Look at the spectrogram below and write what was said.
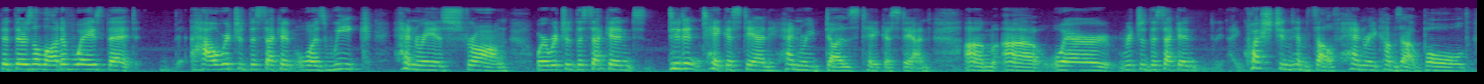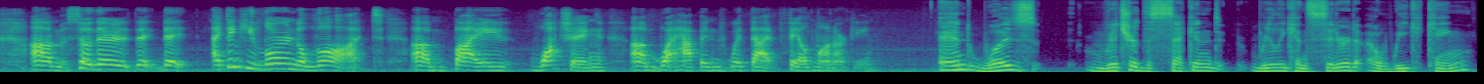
that there's a lot of ways that how Richard II was weak, Henry is strong. Where Richard II didn't take a stand, Henry does take a stand. Um, uh, where Richard II questioned himself, Henry comes out bold. Um, so there, the, the, I think he learned a lot um, by watching um, what happened with that failed monarchy. And was Richard II really considered a weak king?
